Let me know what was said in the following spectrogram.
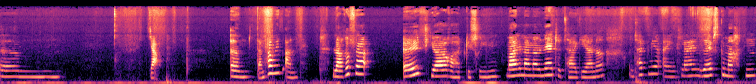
Ähm, ja, ähm, dann fangen wir jetzt an. Larissa, elf Jahre, hat geschrieben, meine Mama näht total gerne und hat mir einen kleinen selbstgemachten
